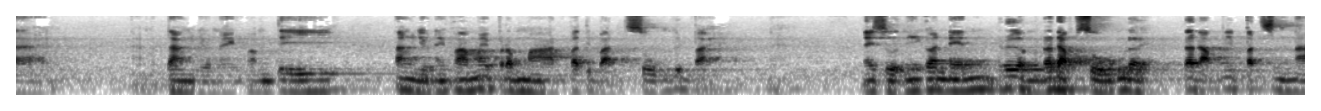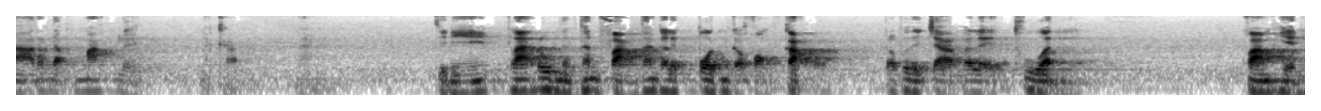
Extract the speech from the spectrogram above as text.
ได้ ตั้งอยู่ในความดี ตั้งอยู่ในความไม่ประมาทปฏิบัติสูงขึ้นไป ในสูตรนี้ก็เน้นเรื่องระดับสูงเลย ระดับวิปัสสนาระดับมรรคเลยนะครับ ทีนี้พระรูปหนึ่งท่านฟังท่านก็เลยปนกับของเก่าพระพุทธเจ้าก็เลยทวนความเห็น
